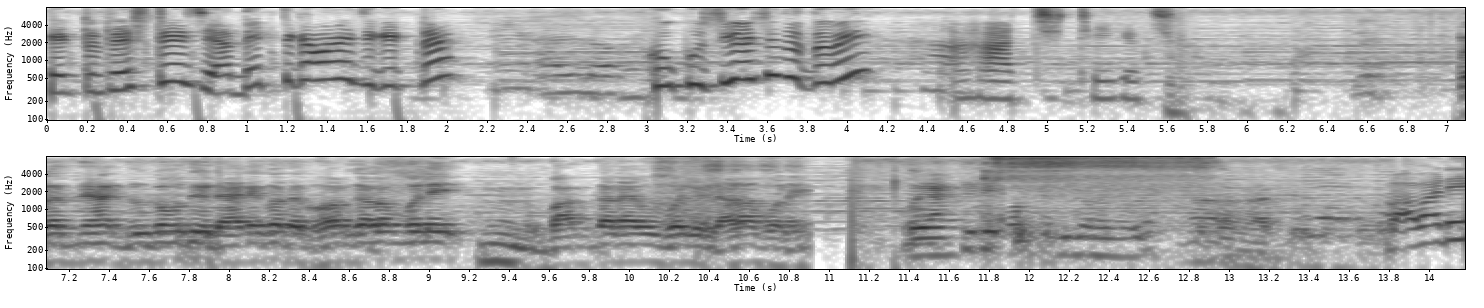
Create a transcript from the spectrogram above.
কেকটা টেস্ট হয়েছে? আর দেখতে কেমন হয়েছে কেকটা? খুব খুশি হয়েছে তো তুমি? আচ্ছা ঠিক আছে। দুর্গাপতি ডাইরেক্ট কথা ঘর গেলাম বলে কাটায় বলে দাঁড়া বলে। বাবারে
